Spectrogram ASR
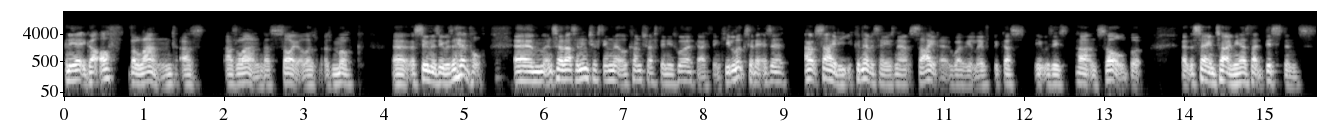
and yet he got off the land as as land, as soil, as, as muck, uh, as soon as he was able. Um, and so that's an interesting little contrast in his work, I think. He looks at it as a outsider. You could never say he's an outsider where he lived because it was his heart and soul, but at the same time, he has that distance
